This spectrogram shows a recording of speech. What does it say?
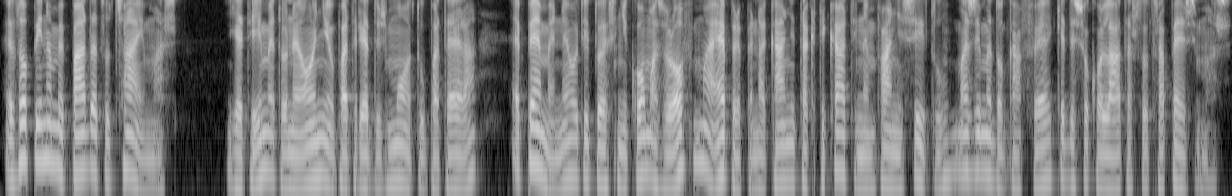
Εδώ πίναμε πάντα το τσάι μας, γιατί με τον αιώνιο πατριατισμό του πατέρα επέμενε ότι το εθνικό μας ρόφημα έπρεπε να κάνει τακτικά την εμφάνισή του μαζί με τον καφέ και τη σοκολάτα στο τραπέζι μας.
